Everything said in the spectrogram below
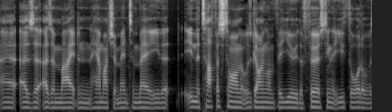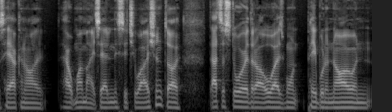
as a, as a mate and how much it meant to me that in the toughest time that was going on for you, the first thing that you thought of was how can I help my mates out in this situation. So that's a story that I always want people to know and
